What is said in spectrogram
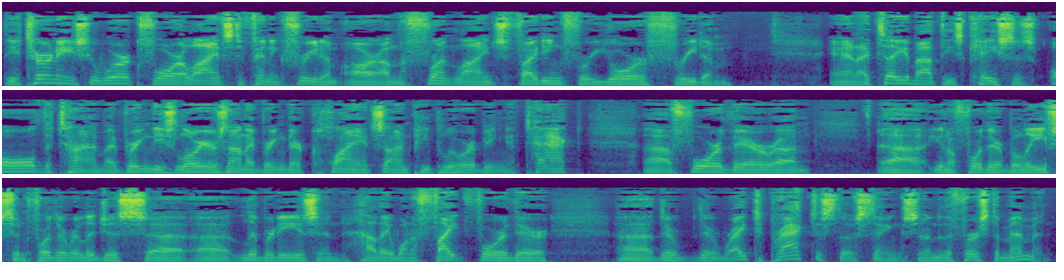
The attorneys who work for Alliance Defending Freedom are on the front lines fighting for your freedom. And I tell you about these cases all the time. I bring these lawyers on, I bring their clients on, people who are being attacked uh, for their. Um, uh, you know, for their beliefs and for their religious uh, uh, liberties and how they want to fight for their uh, their their right to practice those things under the First Amendment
